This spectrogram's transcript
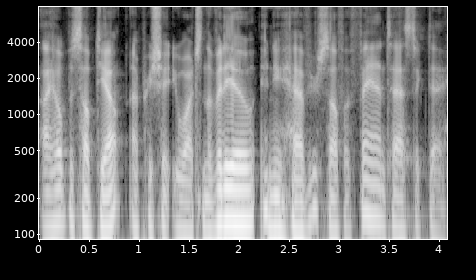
I hope this helped you out. I appreciate you watching the video, and you have yourself a fantastic day.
